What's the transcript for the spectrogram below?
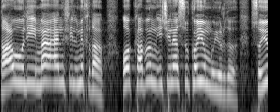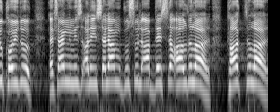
Ta'uli ma'en fil mihdab. O kabın içine su koyun buyurdu. Suyu koyduk. Efendimiz Aleyhisselam gusül abdesti aldılar. Kalktılar.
